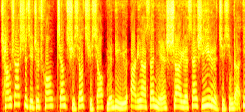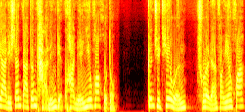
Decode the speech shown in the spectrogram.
长沙世界之窗将取消取消原定于二零二三年十二月三十一日举行的亚历山大灯塔零点跨年烟花活动。根据贴文，除了燃放烟花，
